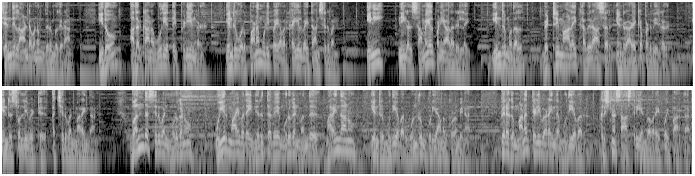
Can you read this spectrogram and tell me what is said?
செந்தில் ஆண்டவனும் விரும்புகிறான். இதோ அதற்கான ஊதியத்தை பிடியுங்கள் என்று ஒரு பண முடிப்பை அவர் கையில் வைத்தான் சிறுவன். இனி நீங்கள் சமையல் பணியாளர் இல்லை. இன்று முதல் வெற்றிமாலை கவிராசர் என்று அழைக்கப்படுவீர்கள் என்று சொல்லிவிட்டு அச்சிறுவன் மறைந்தான். வந்த சிறுவன் முருகனோ உயிர் மாய்வதை நிறுத்தவே முருகன் வந்து மறைந்தானோ என்று முதியவர் ஒன்றும் புரியாமல் குழம்பினார். பிறகு மனத்தெளிவு அடைந்த முதியவர் கிருஷ்ண சாஸ்திரி என்பவரை போய் பார்த்தார்.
